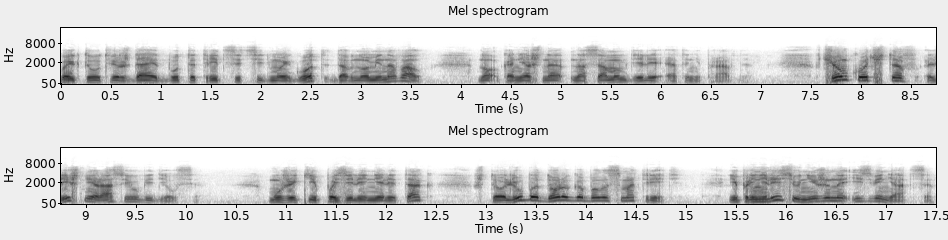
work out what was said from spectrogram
Кое-кто утверждает, будто 37-й год давно миновал, но, конечно, на самом деле это неправда. В чем Кочетов лишний раз и убедился. Мужики позеленели так, что любо дорого было смотреть, и принялись униженно извиняться.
